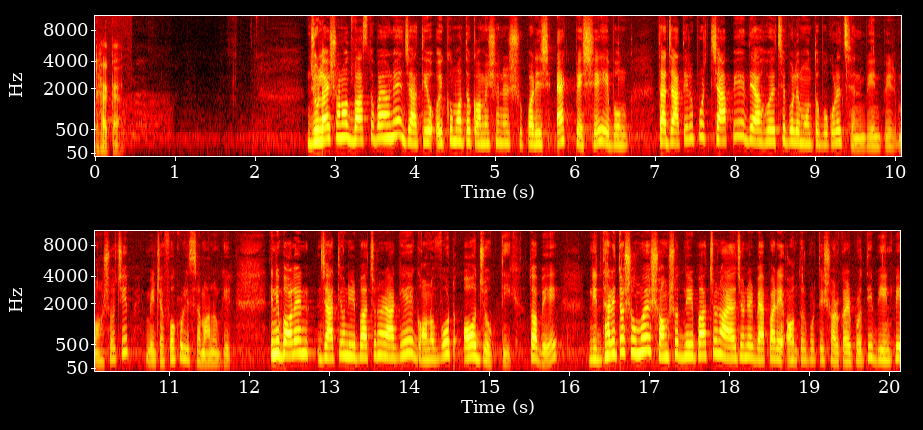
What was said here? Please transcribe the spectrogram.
ঢাকা। জুলাই সনদ বাস্তবায়নে জাতীয় ঐক্যমত্য কমিশনের সুপারিশ এক পেশে এবং তা জাতির উপর চাপিয়ে দেওয়া হয়েছে বলে মন্তব্য করেছেন বিএনপির মহাসচিব মির্জা ফখরুল ইসলাম আলমগীর। তিনি বলেন, জাতীয় নির্বাচনের আগে গণভোট অযৌক্তিক। তবে নির্ধারিত সময়ে সংসদ নির্বাচন আয়োজনের ব্যাপারে অন্তর্বর্তী সরকারের প্রতি বিএনপি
